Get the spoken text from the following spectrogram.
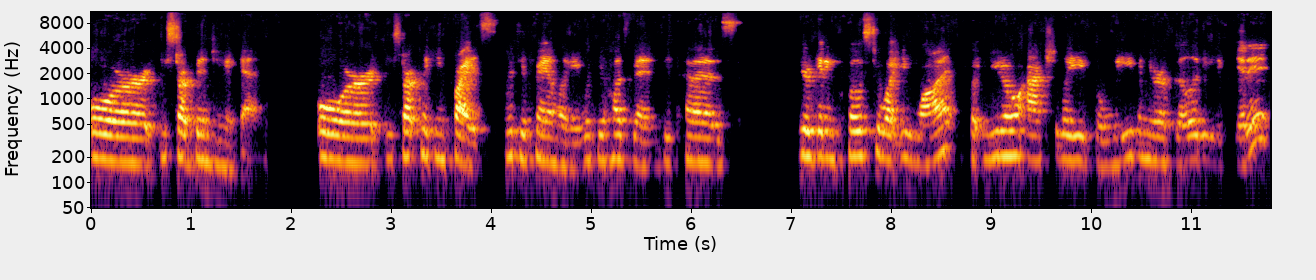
or you start binging again or you start picking fights with your family with your husband because you're getting close to what you want but you don't actually believe in your ability to get it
